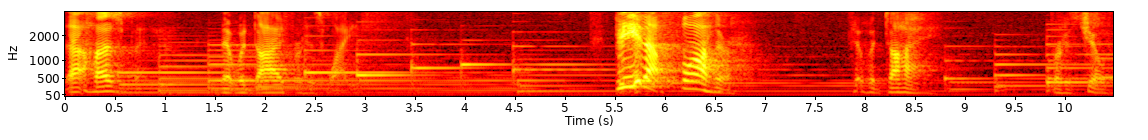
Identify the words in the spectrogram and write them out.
that husband that would die for his wife. Be that father that would die for his children.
